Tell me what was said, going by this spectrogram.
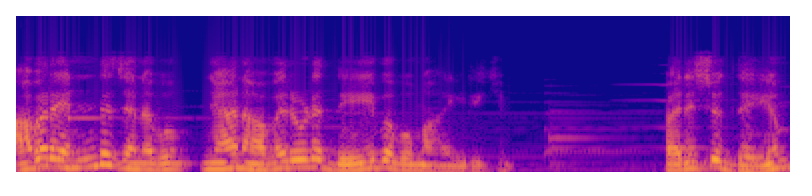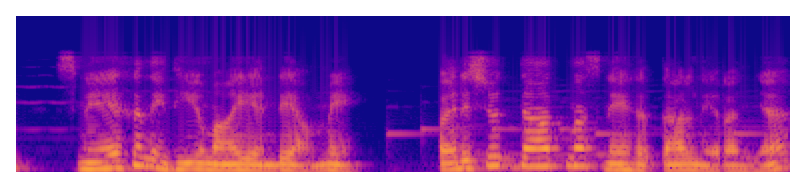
അവർ എന്റെ ജനവും ഞാൻ അവരുടെ ദൈവവുമായിരിക്കും. പരിശുദ്ധയും സ്നേഹനിധിയുമായ എന്റെ അമ്മേ പരിശുദ്ധാത്മ സ്നേഹത്താൽ നിറഞ്ഞ്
